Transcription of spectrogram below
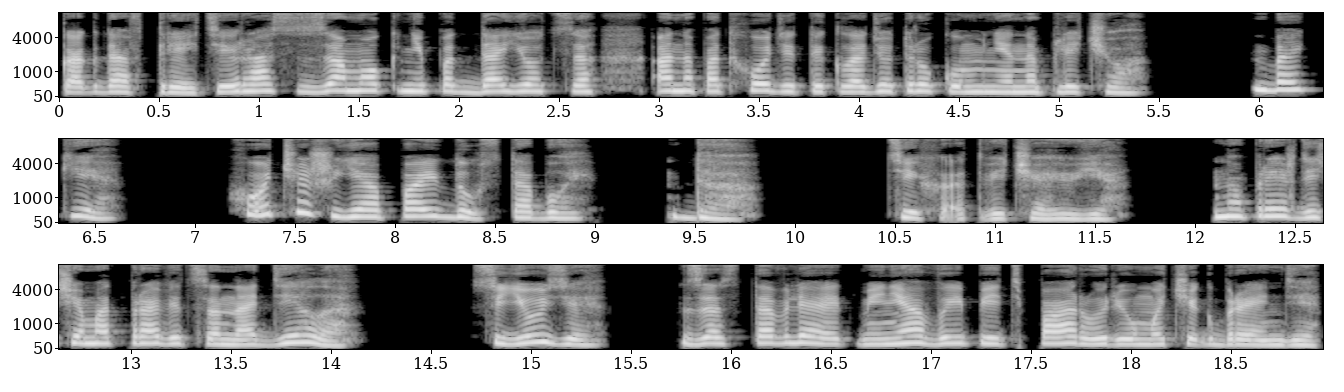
Когда в третий раз замок не поддается, она подходит и кладет руку мне на плечо. «Бекки, хочешь, я пойду с тобой?» «Да», — тихо отвечаю я. Но прежде чем отправиться на дело, Сьюзи заставляет меня выпить пару рюмочек бренди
